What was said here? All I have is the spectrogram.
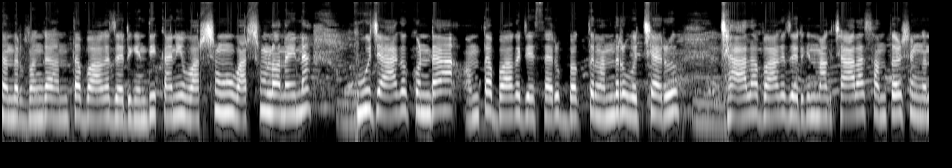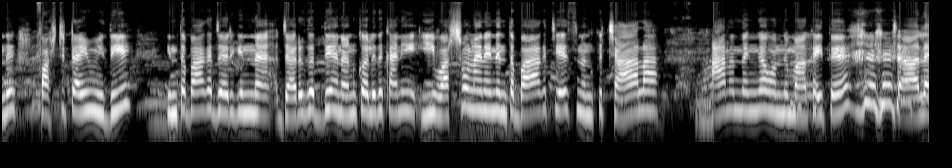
సందర్భంగా అంతా బాగా జరిగింది. కానీ వర్షం వర్షంలోనైనా పూజ ఆగకుండా అంతా బాగా చేశారు. భక్తులు అందరూ వచ్చారు. చాలా బాగా జరిగింది. మాకు చాలా సంతోషంగా ఉంది. ఫస్ట్ టైం ఇది. ఇంత బాగా జరిగిన జరగద్ది అని అనుకోలేదు. కానీ ఈ వర్షంలోనైనా ఇంత బాగా చేసినందుకు చాలా ఆనందంగా ఉంది మాకైతే. చాలా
